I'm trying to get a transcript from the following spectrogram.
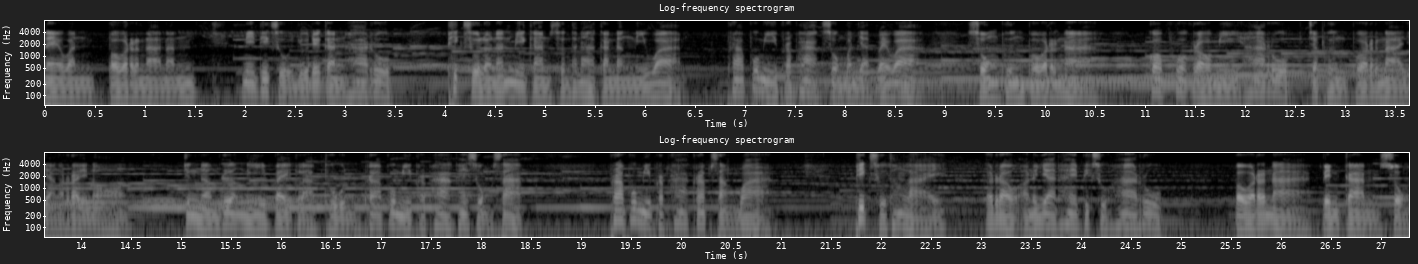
ในวันปวารณานั้น มีภิกษุอยู่ด้วยกันห้ารูป ภิกษุเหล่านั้นมีการสนทนากันดังนี้ว่า พระผู้มีพระภาคทรงบัญญัติไว้ว่าสงพึงปวารณา ก็พวกเรามีห้ารูปจะพึงปวารณาอย่างไรหนอ จึงนำเรื่องนี้ไปกราบทูลพระผู้มีพระภาคให้ทรงทราบพพระผู้มีพระภาครับสั่งว่า ภิกษุทั้งหลาย เราอนุญาตให้ภิกษุห้ารูป ปวารณาเป็นการสง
